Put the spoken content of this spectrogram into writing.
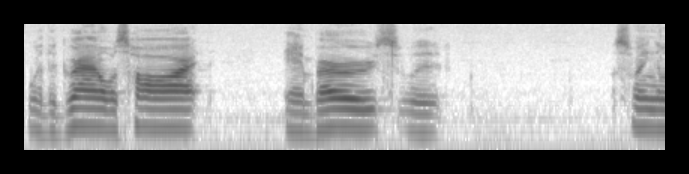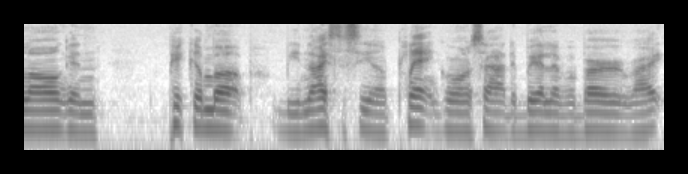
where the ground was hard, and birds would swing along and pick them up. It'd be nice to see a plant grow inside the belly of a bird, right?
